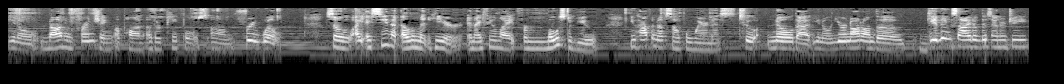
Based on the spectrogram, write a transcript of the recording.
you know not infringing upon other people's um, free will. So I, I see that element here, and I feel like for most of you, you have enough self-awareness to know that you know you're not on the giving side of this energy.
